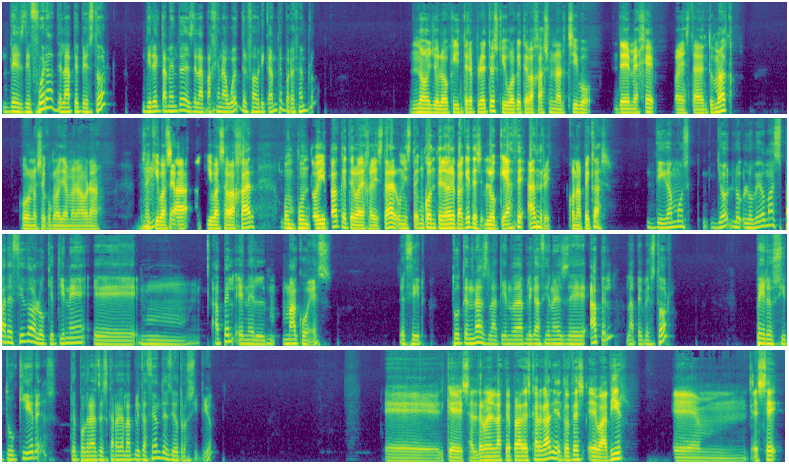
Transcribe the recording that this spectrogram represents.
desde fuera de la App Store, directamente desde la página web del fabricante, por ejemplo. No, yo lo que interpreto es que igual que te bajas un archivo DMG para instalar en tu Mac, o no sé cómo lo llaman ahora, pues aquí vas, a, aquí vas a bajar un punto IPA que te lo va a dejar instalar, un, un contenedor de paquetes, lo que hace Android con APKs. digamos, yo lo, lo veo más parecido a lo que tiene eh, mm, Apple en el Mac OS. Es decir, tú tendrás la tienda de aplicaciones de Apple, la App Store, pero si tú quieres, te podrás descargar la aplicación desde otro sitio. Eh, que saldrá un enlace para descargar y entonces evadir em, ese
